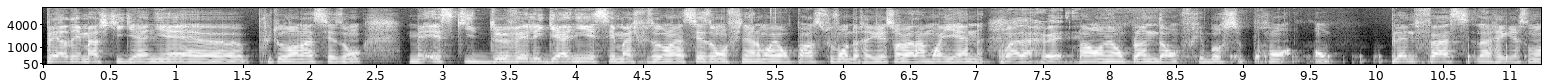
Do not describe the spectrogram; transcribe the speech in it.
perd des matchs qu'il gagnait euh, plutôt dans la saison. Mais est-ce qu'il devait les gagner ces matchs plutôt dans la saison Finalement, et on parle souvent de régression vers la moyenne. Voilà, bah, on est en plein dedans. Fribourg se prend en pleine face la régression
